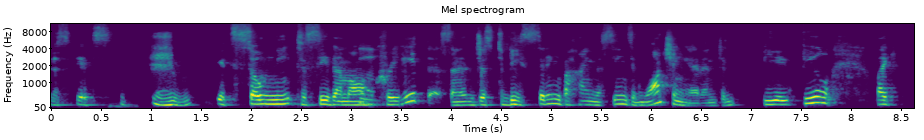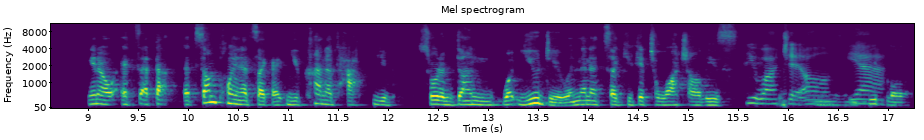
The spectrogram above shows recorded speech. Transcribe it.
It's, it's you it's so neat to see them all create this and just to be sitting behind the scenes and watching it and to be feel like you know it's at that at some point it's like a, you kind of have you've sort of done what you do. And then it's like you get to watch all these you watch it all. yeah. people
